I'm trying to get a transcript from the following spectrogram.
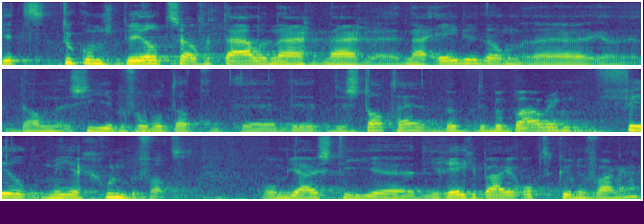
dit toekomstbeeld zou vertalen naar, naar, eh, naar Ede, dan, uh, dan zie je bijvoorbeeld dat uh, de, de stad, hè, de bebouwing, veel meer groen bevat. Om juist die, die regenbuien op te kunnen vangen.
